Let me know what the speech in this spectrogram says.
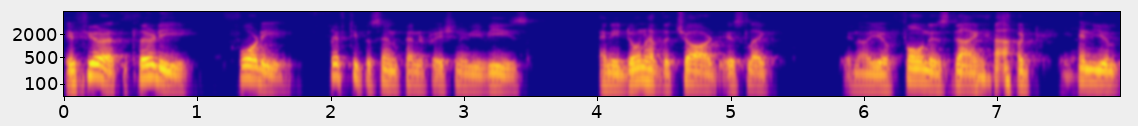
If you're at 30, 40, 50% penetration of EVs and you don't have the charge, it's like you know your phone is dying out and you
